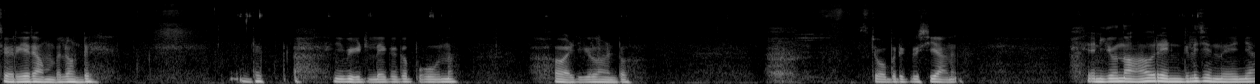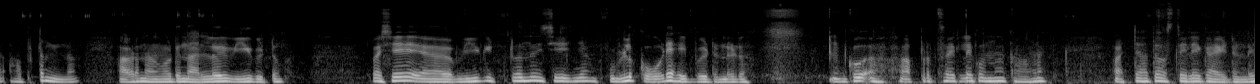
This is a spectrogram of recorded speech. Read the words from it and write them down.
ചെറിയൊരു അമ്പലമുണ്ട്. ഇത് ഈ വീട്ടിലേക്കൊക്കെ പോകുന്ന വഴികളാണ് കേട്ടോ സ്ട്രോബെറി കൃഷിയാണ്. എനിക്ക് തോന്നുന്നു ആ ഒരു എൻഡിൽ ചെന്ന് കഴിഞ്ഞാൽ അവിടെ നിന്നാൽ അവിടെ നിന്ന് അങ്ങോട്ട് നല്ലൊരു വ്യൂ കിട്ടും. പക്ഷേ വ്യൂ കിട്ടുമെന്ന് വെച്ച് കഴിഞ്ഞാൽ ഫുള്ള് കോടയായി പോയിട്ടുണ്ട് കേട്ടോ നമുക്ക് അപ്പുറത്തെ സൈഡിലേക്കൊന്നും കാണാൻ പറ്റാത്ത അവസ്ഥയിലേക്കായിട്ടുണ്ട്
